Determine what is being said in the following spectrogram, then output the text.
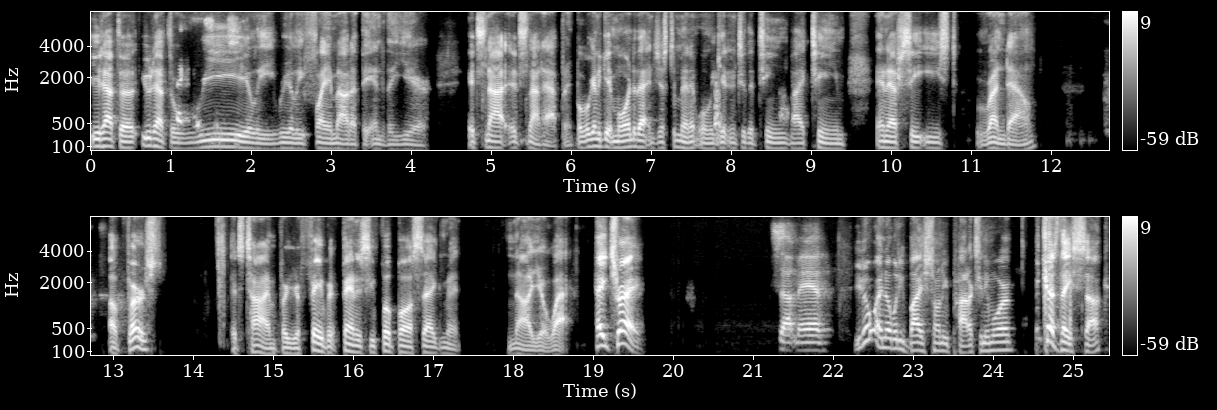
You'd have to, you'd have to really, really flame out at the end of the year. It's not, it's not happening. But we're going to get more into that in just a minute when we get into the team by team NFC East rundown. Up first, it's time for your favorite fantasy football segment. Now you're whack. Hey Trey. What's up, man? You know why nobody buys Sony products anymore? Because they suck.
